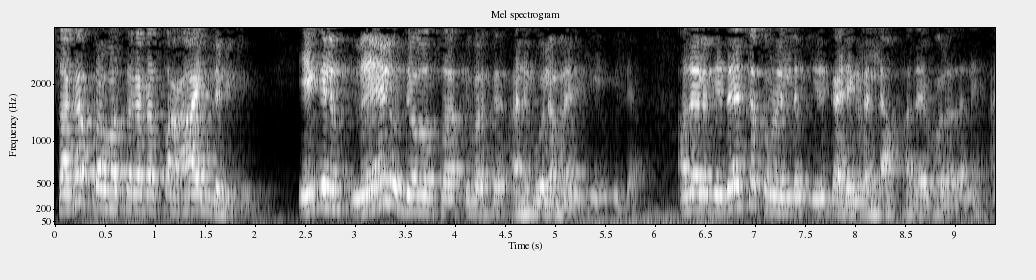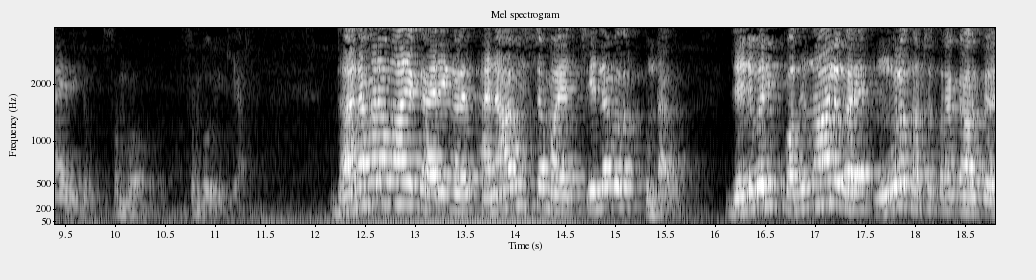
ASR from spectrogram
സഹപ്രവർത്തകരുടെ സഹായം ലഭിക്കും. എങ്കിലും മേലുദ്യോഗസ്ഥർ ഇവർക്ക് അനുകൂലമായിരിക്കുകയും ഇല്ല. അതേപോലെ വിദേശ തൊഴിലിലും ഈ കാര്യങ്ങളെല്ലാം അതേപോലെ തന്നെ ആയിരിക്കും സംഭവിക്കുക. ധനപരമായ കാര്യങ്ങളിൽ അനാവശ്യമായ ചിലവുകൾ ഉണ്ടാകും. ജനുവരി പതിനാല് വരെ മൂല നക്ഷത്രക്കാർക്ക്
